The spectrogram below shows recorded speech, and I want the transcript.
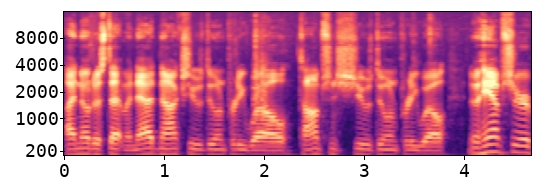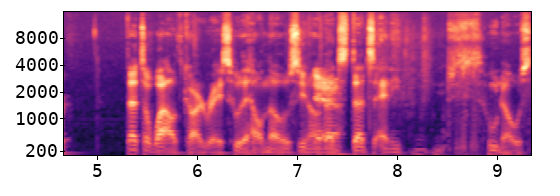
I noticed that Monadnock, she was doing pretty well. Thompson, she was doing pretty well. New Hampshire, that's a wild card race. Who the hell knows? You know, Yeah. that's that's any. Who knows?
